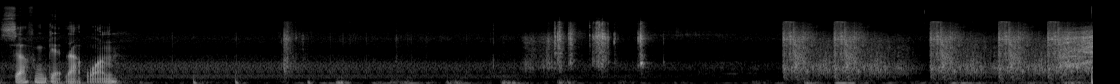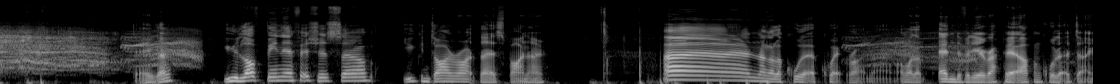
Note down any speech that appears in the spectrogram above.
See if I can get that one. There you go. You love being there, fishes, so you can die right there, Spino. And I'm going to call it a quit right now. I'm going to end the video, wrap it up, and call it a day.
